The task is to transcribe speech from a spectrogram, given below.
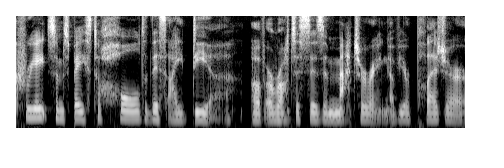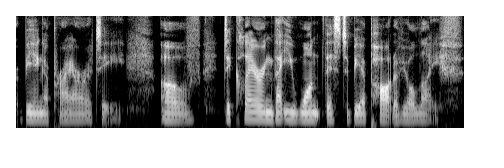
create some space to hold this idea of eroticism mattering, of your pleasure being a priority, of declaring that you want this to be a part of your life.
